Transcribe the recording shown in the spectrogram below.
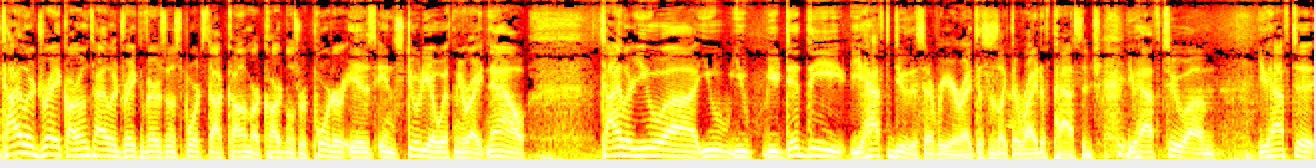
Tyler Drake, our own Tyler Drake of ArizonaSports.com, our Cardinals reporter, is in studio with me right now. Tyler, you uh, you you you did the you have to do this every year, right? This is like the rite of passage. You have to um, you have to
